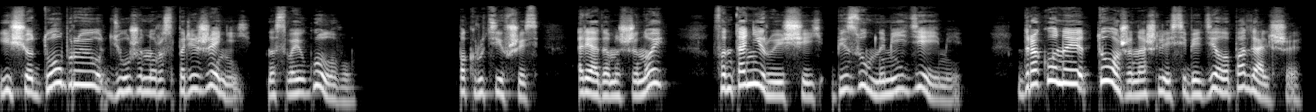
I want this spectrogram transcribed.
еще добрую дюжину распоряжений на свою голову. Покрутившись рядом с женой, фонтанирующей безумными идеями, драконы тоже нашли себе дело подальше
